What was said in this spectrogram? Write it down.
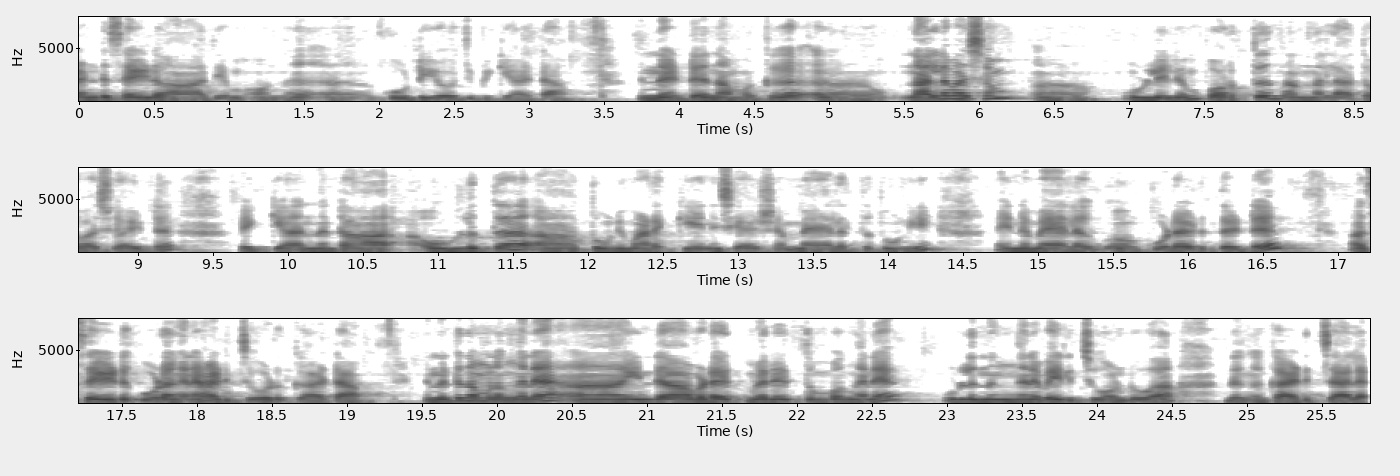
രണ്ട് സൈഡും ആദ്യം ഒന്ന് കൂട്ടി യോജിപ്പിക്കുക കേട്ടോ. എന്നിട്ട് നമുക്ക് നല്ല വശം ഉള്ളിലും പുറത്ത് നന്നല്ലാത്ത വശമായിട്ട് വയ്ക്കുക എന്നിട്ട് ആ ഉള്ളിലത്തെ ആ തുണി മടക്കിയതിന് ശേഷം മേലത്തെ തുണി അതിന്റെ മേലെ കൂടെ എടുത്തിട്ട് ആ സൈഡിൽ കൂടെ അങ്ങനെ അടിച്ചു കൊടുക്കുക കേട്ടോ. എന്നിട്ട് നമ്മളിങ്ങനെ അതിന്റെ അവിടെ വരെ എത്തുമ്പോൾ ഇങ്ങനെ ഉള്ളിൽ നിന്ന് ഇങ്ങനെ വലിച്ചു കൊണ്ടുപോവുക ഇത് നിങ്ങൾക്ക് അടിച്ചാലേ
